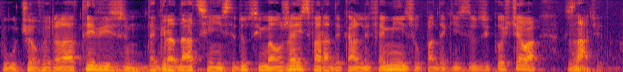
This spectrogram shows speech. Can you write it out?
płciowy relatywizm, degradację instytucji małżeństwa, radykalny feminizm, upadek instytucji kościoła. Znacie to.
